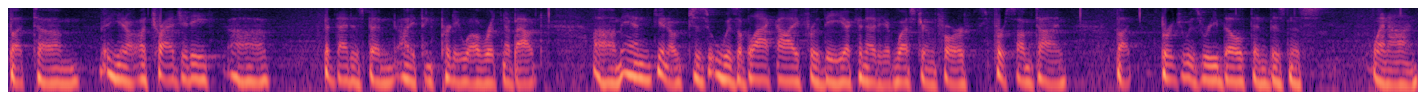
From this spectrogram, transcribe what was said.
but um, you know, a tragedy. Uh, but that has been, I think, pretty well written about. Um, and you know, just was a black eye for the uh, Connecticut Western for for some time. But bridge was rebuilt and business went on.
